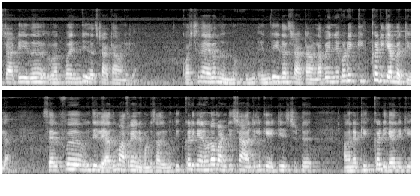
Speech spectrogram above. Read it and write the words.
സ്റ്റാർട്ട് ചെയ്ത് വെക്കുമ്പോൾ എന്ത് ചെയ്താൽ സ്റ്റാർട്ട് ആവണില്ല. കുറച്ച് നേരം നിന്നു. എന്ത് ചെയ്താൽ സ്റ്റാർട്ട് ആവണില്ല. അപ്പോൾ എന്നെ കൊണ്ട് കിക്ക് അടിക്കാൻ പറ്റില്ല. സെൽഫ് ഇതില്ലേ? അത് മാത്രമേ എന്നെ കൊണ്ട് സാധിക്കുള്ളൂ. കിക്ക് അടിക്കാൻ എന്നോട് ആ വണ്ടി സ്റ്റാൻഡിൽ കയറ്റി വെച്ചിട്ട് അങ്ങനെ കിക്ക് അടിക്കാൻ എനിക്ക്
